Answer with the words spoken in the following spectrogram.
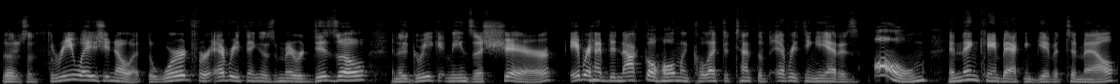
There's three ways you know it. The word for everything is meridizo. In the Greek, it means a share. Abraham did not go home and collect a tenth of everything he had at his home and then came back and gave it to Mel.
